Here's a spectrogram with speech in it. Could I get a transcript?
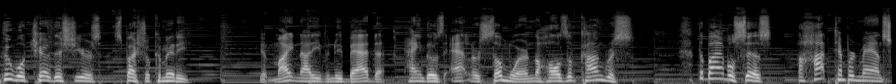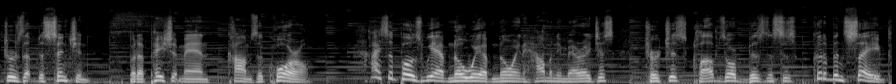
who will chair this year's special committee? It might not even be bad to hang those antlers somewhere in the halls of Congress. The Bible says, A hot tempered man stirs up dissension, but a patient man calms a quarrel. I suppose we have no way of knowing how many marriages, churches, clubs, or businesses could have been saved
